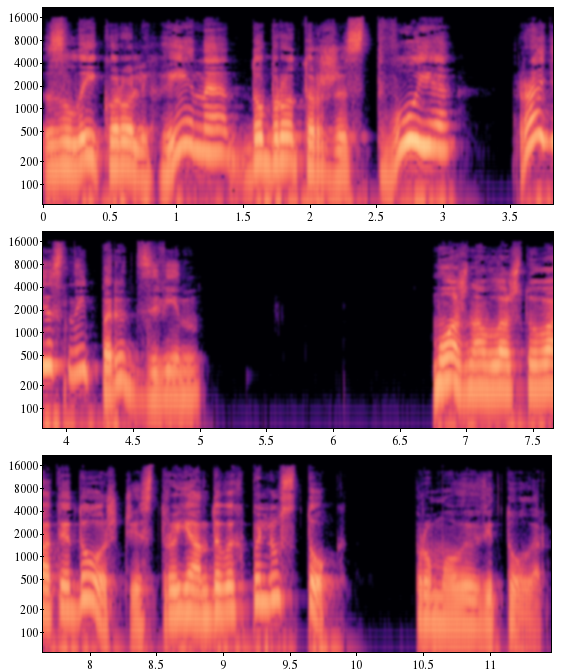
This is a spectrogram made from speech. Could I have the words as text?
Злий король гине, добро торжествує, радісний передзвін. Можна влаштувати дощ із трояндових пелюсток, промовив Вітолер.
